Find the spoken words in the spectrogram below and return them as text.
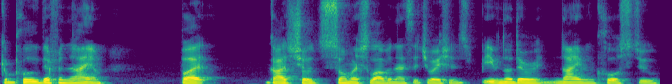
completely different than I am, but God showed so much love in that situations, even though they were not even close to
